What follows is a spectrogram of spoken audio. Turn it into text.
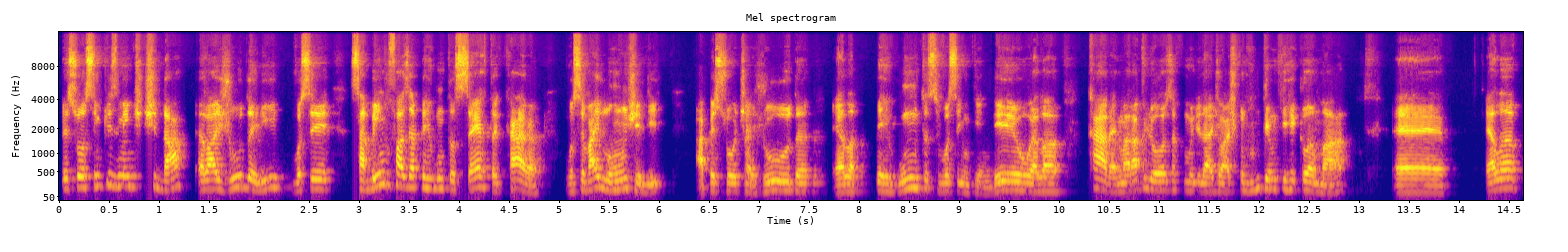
pessoa simplesmente te dá, ela ajuda ali, você sabendo fazer a pergunta certa, cara, você vai longe ali, a pessoa te ajuda, ela pergunta se você entendeu, ela, cara, é maravilhosa a comunidade, eu acho que eu não tenho que reclamar, é, ela,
